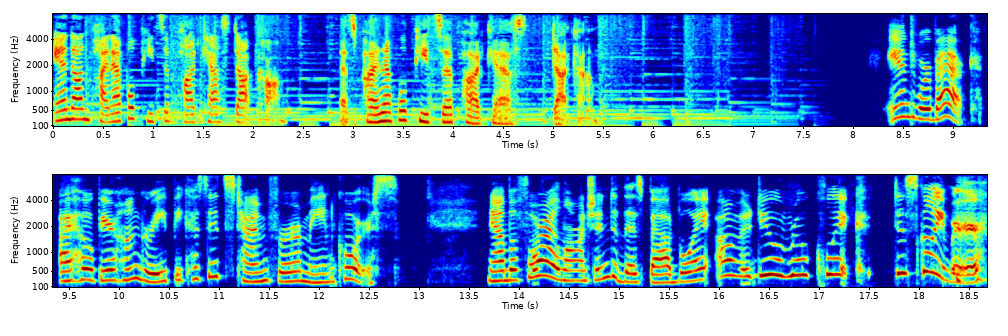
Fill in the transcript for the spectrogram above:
and on pineapplepizzapodcast.com. That's pineapplepizzapodcast.com. And we're back. I hope you're hungry because it's time for our main course. Now, before I launch into this bad boy, I'm going to do a real quick disclaimer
